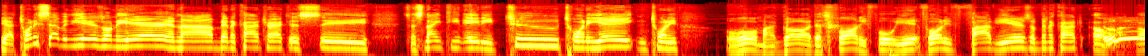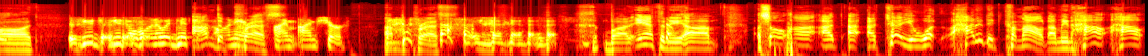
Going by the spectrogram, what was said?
Yeah, 27 years on the air, and I've been a contractor see since 1982, 28, and 20. Oh my God, that's 44 years, 45 years I've been a contractor. Oh my God. You you don't want to admit that I'm depressed. I'm I'm sure. I'm depressed. but Anthony, um, so uh, I, I, I, tell you what. How did it come out? I mean, how how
